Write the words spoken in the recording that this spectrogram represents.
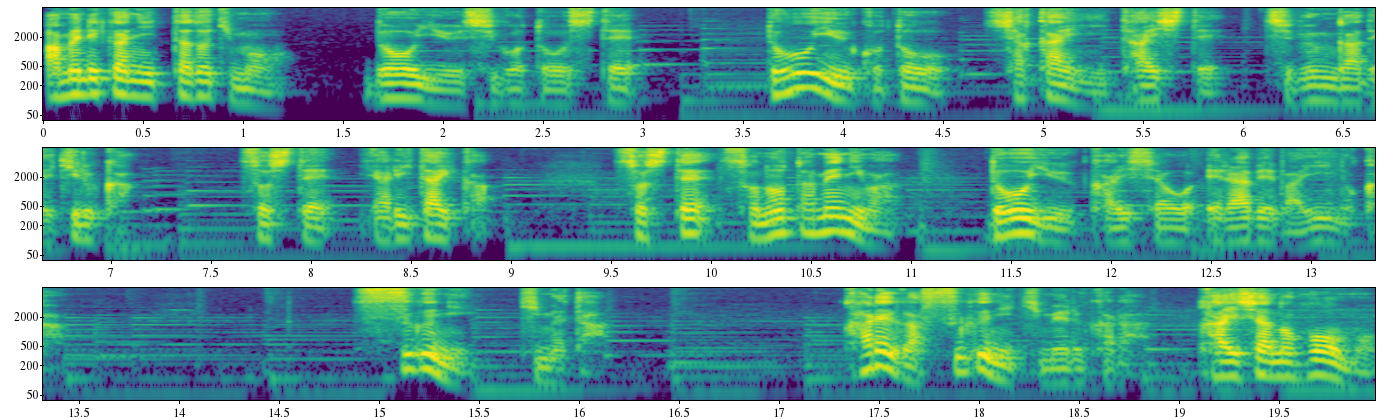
アメリカに行った時もどういう仕事をしてどういうことを社会に対して自分ができるかそしてやりたいかそしてそのためにはどういう会社を選べばいいのかすぐに決めた。彼がすぐに決めるから会社の方も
